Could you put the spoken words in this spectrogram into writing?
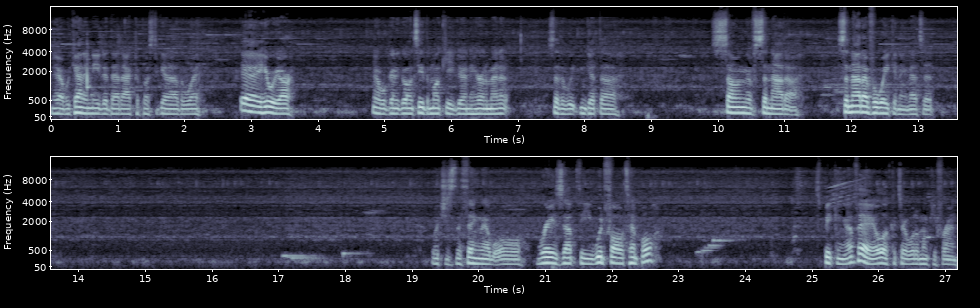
Yeah, we kind of needed that octopus to get out of the way. Yeah, here we are. Now we're going to go and see the monkey again here in a minute so that we can get the Song of Sonata. Sonata of Awakening, that's it. Which is the thing that will raise up the Woodfall Temple. Speaking of, hey, look, it's our little monkey friend.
